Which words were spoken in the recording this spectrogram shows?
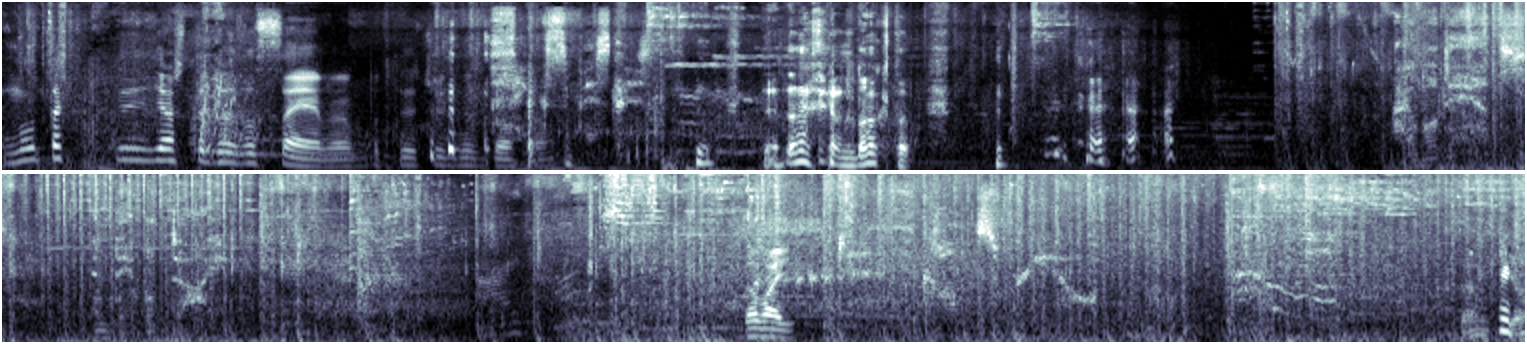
Ну так я ж тебе засейвив, бо ти чуть не здохав. Ти нахрен, доктор. I will dance, and they will die. Давай. Comes for you. Thank you.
